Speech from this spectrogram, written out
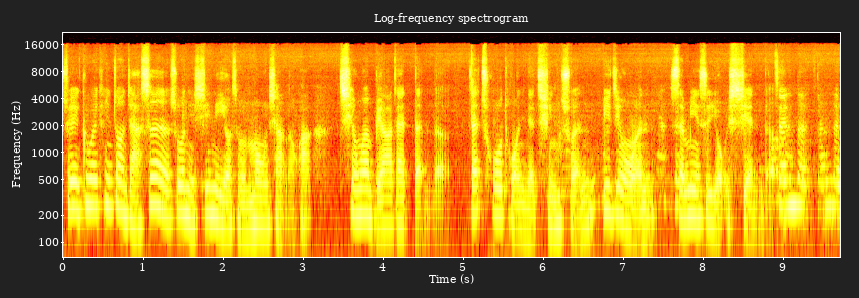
所以各位听众，假设说你心里有什么梦想的话，千万不要再等了，再蹉跎你的青春。毕竟我们生命是有限的。真的，真的。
